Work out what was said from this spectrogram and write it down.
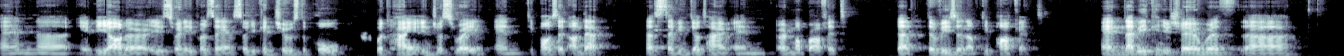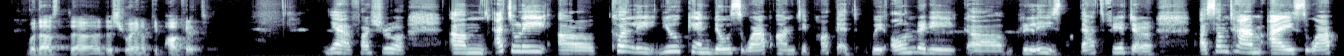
and uh, if the other is 20%, so you can choose the pool with higher interest rate and deposit on that. That's saving your time and earn more profit. That's the vision of Depocket. And Nabi, can you share with uh, with us the, the strain of Depocket? Yeah, for sure. Um, actually, uh, currently you can do swap on Depocket. We already uh, released that feature. Uh, Sometimes I swap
